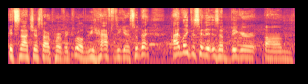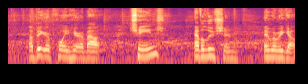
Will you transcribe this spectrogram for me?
it's not just our perfect world. We have to get it. So that I'd like to say that is a bigger, um, a bigger point here about change, evolution, and where we go.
